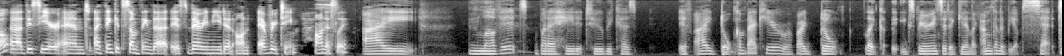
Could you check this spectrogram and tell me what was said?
Oh. uh, this year, and I think it's something that is very needed on every team. Honestly, I love it, but I hate it too because if I don't come back here or if I don't like experience it again, like I'm gonna be upset.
